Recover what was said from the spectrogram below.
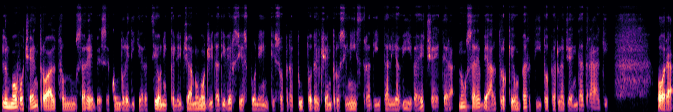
Il nuovo centro altro non sarebbe, secondo le dichiarazioni che leggiamo oggi da diversi esponenti, soprattutto del centro-sinistra, di Italia Viva, eccetera, non sarebbe altro che un partito per l'agenda Draghi. Ora,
